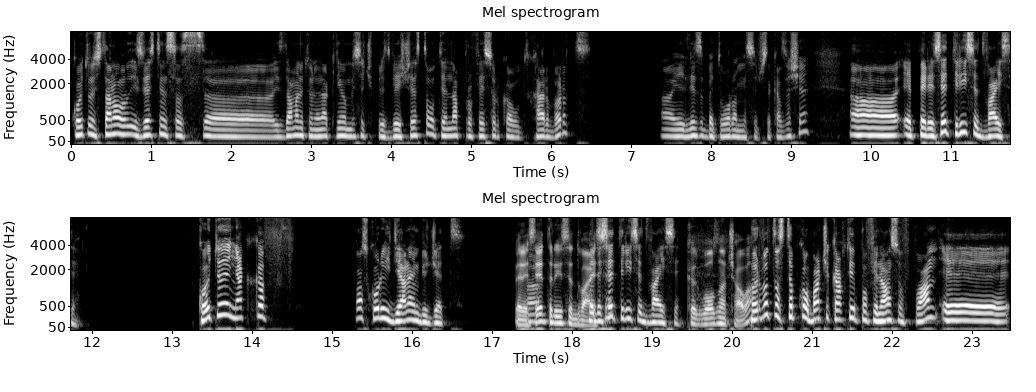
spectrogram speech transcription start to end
който е станал известен с а, издаването на една книга, мисля, че през 2006 от една професорка от Харвард, Елизабет Уорън, мисля, че се казваше, а, е 50-30-20, който е някакъв по-скоро идеален бюджет. 50-30-20. 50-30-20. Какво означава? Първата стъпка обаче, както и по финансов план, е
